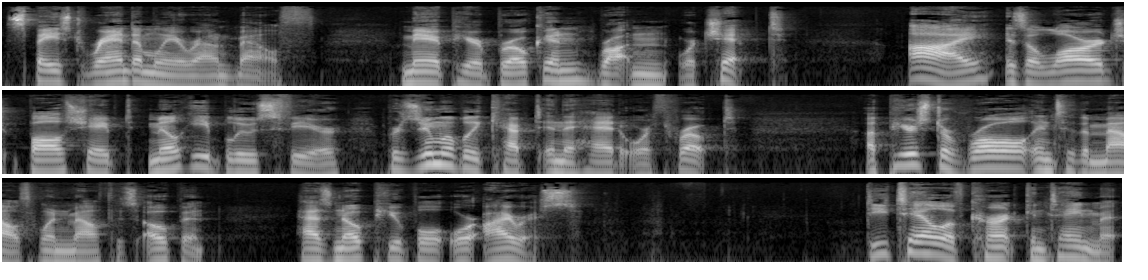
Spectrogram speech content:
spaced randomly around mouth. May appear broken, rotten, or chipped. Eye is a large, ball shaped, milky blue sphere, presumably kept in the head or throat. Appears to roll into the mouth when mouth is open. Has no pupil or iris. Detail of current containment.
